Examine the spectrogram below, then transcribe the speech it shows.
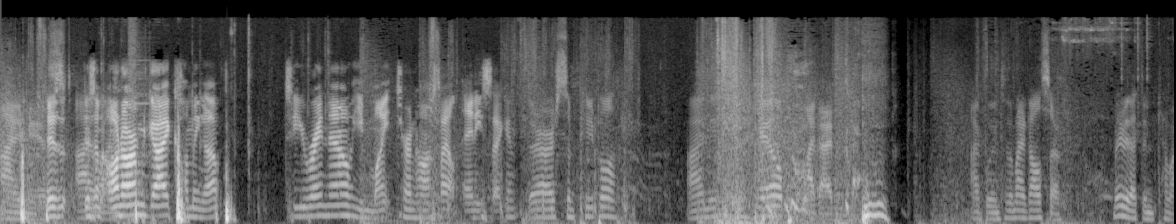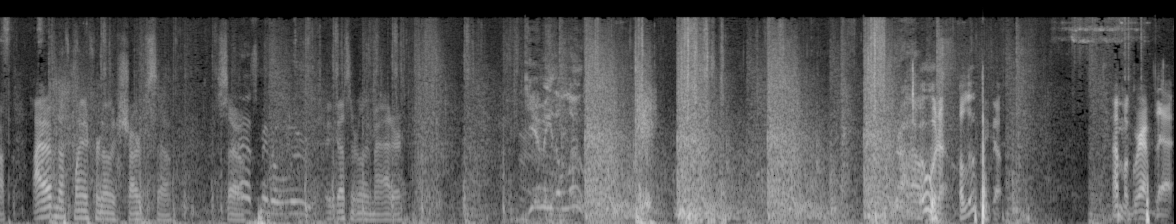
I missed. There's I an unarmed guy coming up to you right now. He might turn hostile any second. There are some people. I need some help. I died. I blew into the mic also. Maybe that didn't come up. I have enough money for another shark, so so me the loot. it doesn't really matter. Give me the loot. Oh. Ooh, a, a loot pickup. I'm gonna grab that.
